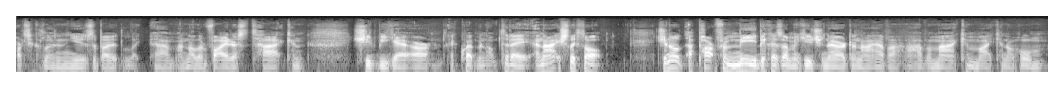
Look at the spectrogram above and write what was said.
article in the news about like um, another virus attack, and should we get our equipment up to date?" And I actually thought, do you know, apart from me, because I'm a huge nerd and I have a I have a Mac in my kind of home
